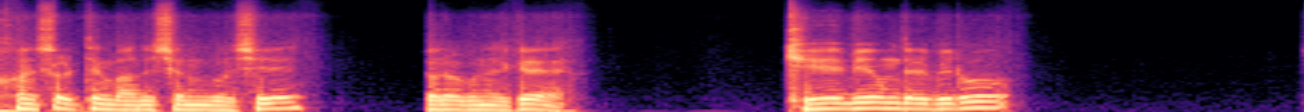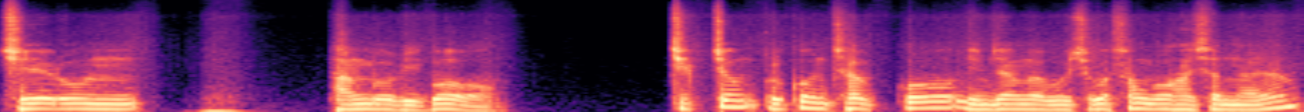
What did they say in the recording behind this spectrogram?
컨설팅 받으시는 것이 여러분에게 기회비용 대비로 지혜로운 방법이고 직접 물건 찾고 임장 가보시고 성공하셨나요?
